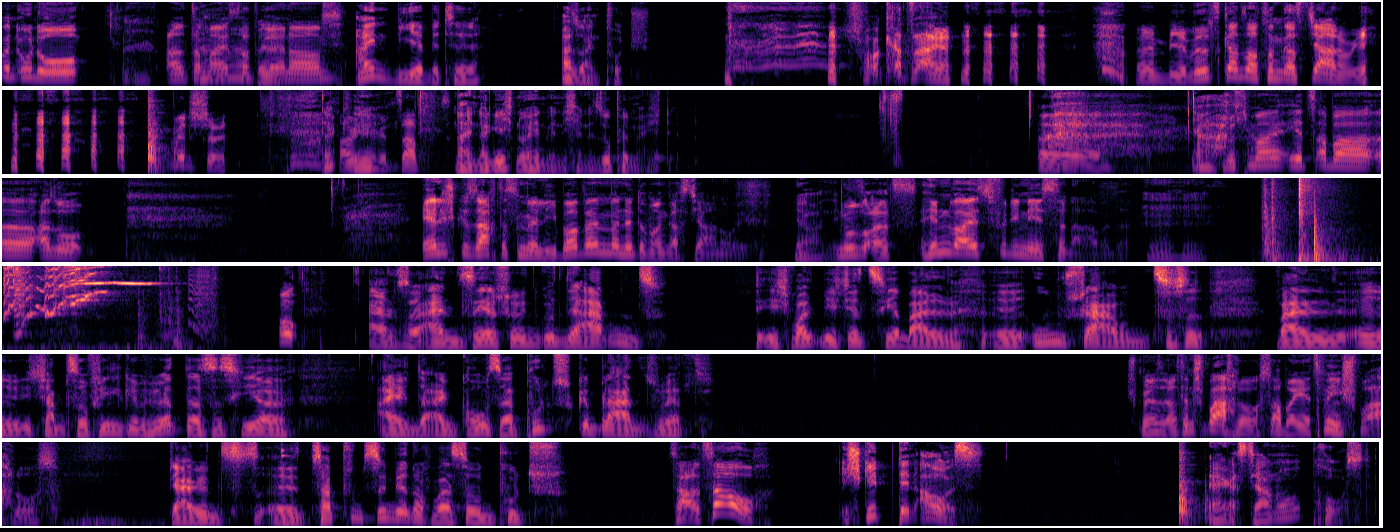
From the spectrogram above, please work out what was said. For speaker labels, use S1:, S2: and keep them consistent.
S1: Abend, Udo. Alter Meistertrainer.
S2: Ein Bier bitte. Also ein Putsch.
S1: ich wollte gerade sagen. Wenn du ein Bier willst, kannst du auch zum Gastiano gehen. Bitteschön.
S2: Danke.
S1: Hab ich mir gezapft.
S2: Nein, da gehe ich nur hin, wenn ich eine Suppe möchte.
S1: Äh, müssen wir jetzt aber, äh, also. Ehrlich gesagt ist mir lieber, wenn wir nicht über ein Gastiano reden.
S2: Ja, nee.
S1: Nur so als Hinweis für die nächsten Abende.
S2: Mhm.
S3: Also einen sehr schönen guten Abend. Ich wollte mich jetzt hier mal äh, umschauen, weil äh, ich habe so viel gehört, dass es hier ein, ein großer Putsch geplant wird.
S1: Ich bin selten sprachlos, aber jetzt bin ich sprachlos.
S3: Ja, jetzt äh, zapfen Sie mir doch mal so einen Putsch.
S1: Zahlst du auch?
S2: Ich gebe den aus. Herr Gastiano, Prost.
